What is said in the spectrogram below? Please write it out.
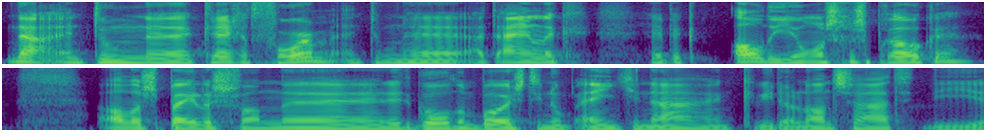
Nou, en toen kreeg het vorm. En toen uiteindelijk heb ik al die jongens gesproken. Alle spelers van dit Golden Boys team op eentje na. En Guido Landsaat, die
